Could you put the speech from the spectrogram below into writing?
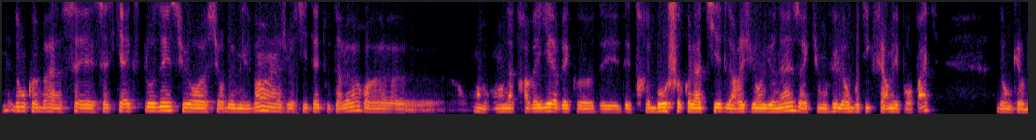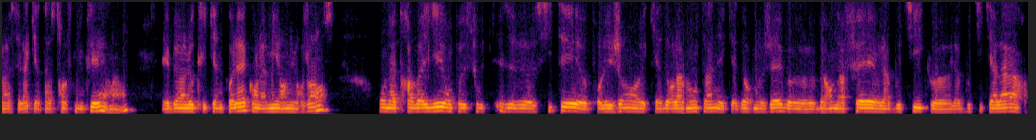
Donc, bah, c'est ce qui a explosé sur, sur 2020, hein, je le citais tout à l'heure. Euh, on, a travaillé avec euh, des, très beaux chocolatiers de la région lyonnaise qui ont vu leur boutique fermée pour Pâques. Donc, bah, c'est la catastrophe nucléaire. Hein. Eh bien, le click and collect, on l'a mis en urgence. On a travaillé, on peut euh, citer euh, pour les gens euh, qui adorent la montagne et qui adorent Megève, ben, on a fait la boutique, la boutique à l'art,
